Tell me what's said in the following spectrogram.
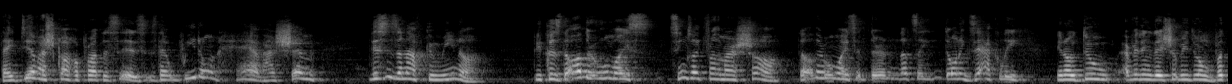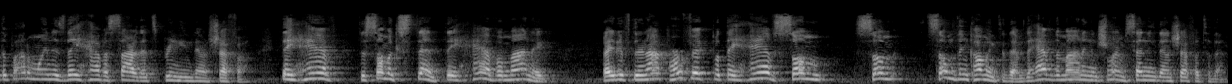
The idea of Hashkacha Pratis is, is that we don't have Hashem. This is an afkamina. Because the other Umais, seems like from the Maharsha, the other Umais, if they're, let's say, don't exactly, you know, do everything they should be doing, but the bottom line is they have a sar that's bringing down Shefa. They have, to some extent, they have a manig. Right? If they're not perfect, but they have some, some, something coming to them. They have the manig and Shemaim sending down Shefa to them.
